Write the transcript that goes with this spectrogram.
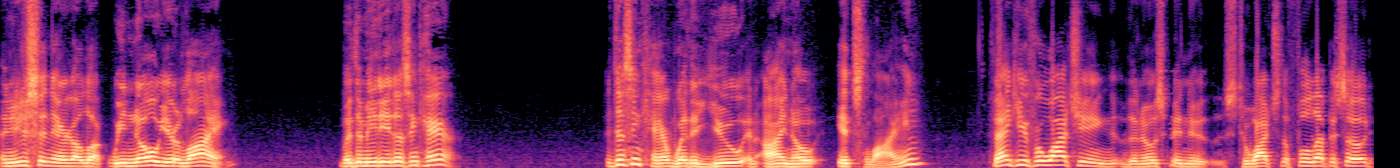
And you're just sitting there and go, look, we know you're lying, but the media doesn't care. It doesn't care whether you and I know it's lying. Thank you for watching the No Spin News. To watch the full episode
